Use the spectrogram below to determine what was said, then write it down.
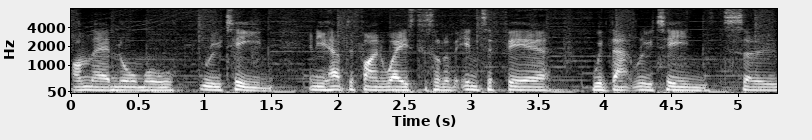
on their normal routine, and you have to find ways to sort of interfere with that routine so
